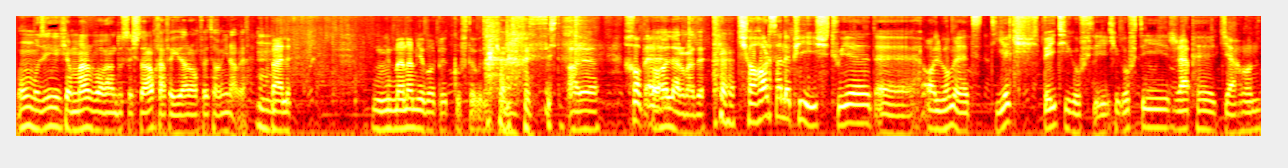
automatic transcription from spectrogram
اون موزیکی که من واقعا دوستش دارم خفگی در آمفتامینمه بله. منم یه بار بهت گفته بودم. آره. خب حال در اومده. چهار سال پیش توی آلبومت یک بیتی گفتی که گفتی رپ جهان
